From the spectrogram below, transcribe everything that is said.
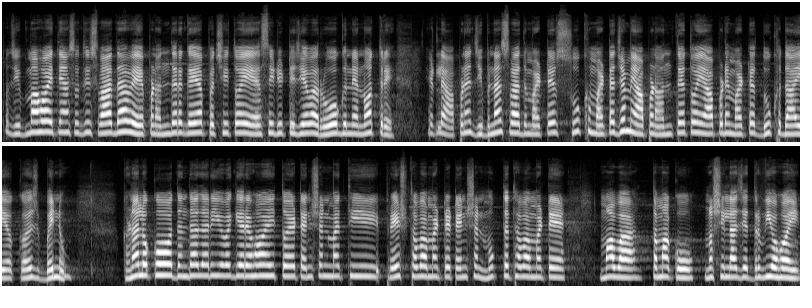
તો જીભમાં હોય ત્યાં સુધી સ્વાદ આવે, પણ અંદર ગયા પછી તો એ એસિડિટી જેવા રોગને નોતરે. એટલે આપણે જીભના સ્વાદ માટે, સુખ માટે જમ્યા, પણ અંતે તો એ આપણે માટે દુઃખદાયક જ બન્યું. ઘણા લોકો ધંધાદારી વગેરે હોય તો એ ટેન્શનમાંથી ફ્રેશ થવા માટે, ટેન્શન મુક્ત થવા માટે માવા, તમાકુ, નશીલા જે દ્રવ્યો હોય,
